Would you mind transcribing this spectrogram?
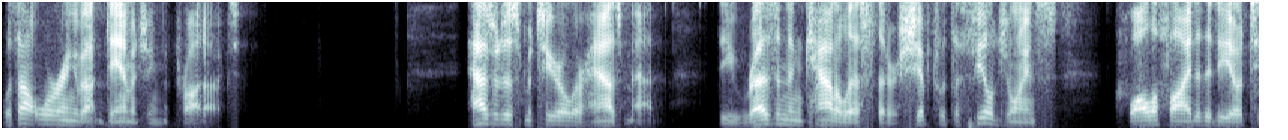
without worrying about damaging the product hazardous material or hazmat. The resin and catalysts that are shipped with the field joints qualify to the DOT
